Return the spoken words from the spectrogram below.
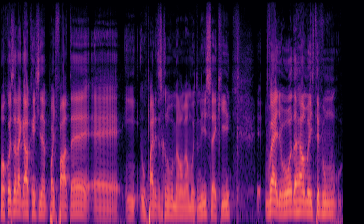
Uma coisa legal que a gente pode falar até, é, em um parênteses que eu não vou me alongar muito nisso, é que, velho, o Oda realmente teve um.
